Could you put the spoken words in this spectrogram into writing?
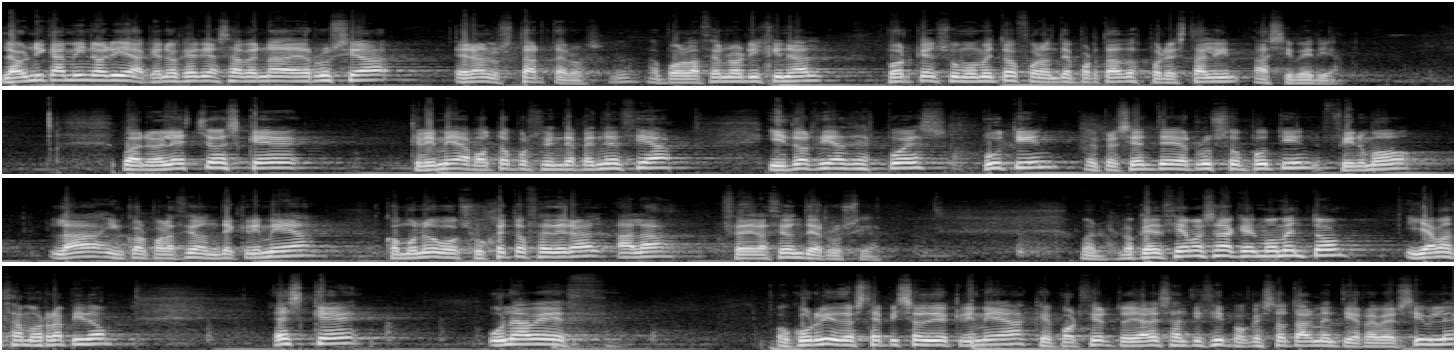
La única minoría que no quería saber nada de Rusia eran los tártaros, la población original, porque en su momento fueron deportados por Stalin a Siberia. Bueno, el hecho es que Crimea votó por su independencia y dos días después Putin, el presidente ruso Putin, firmó la incorporación de Crimea como nuevo sujeto federal a la Federación de Rusia. Bueno, lo que decíamos en aquel momento, y ya avanzamos rápido, es que una vez ocurrido este episodio de Crimea, que por cierto ya les anticipo que es totalmente irreversible,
